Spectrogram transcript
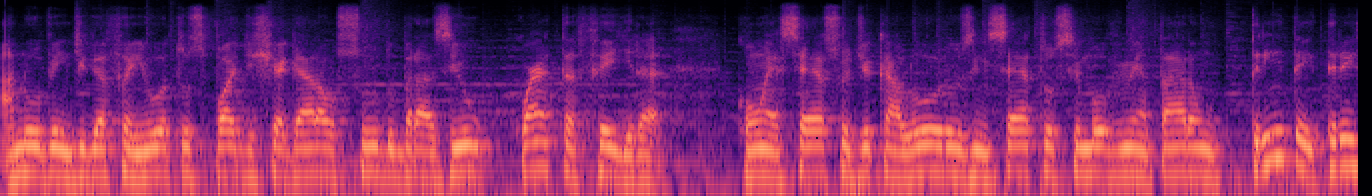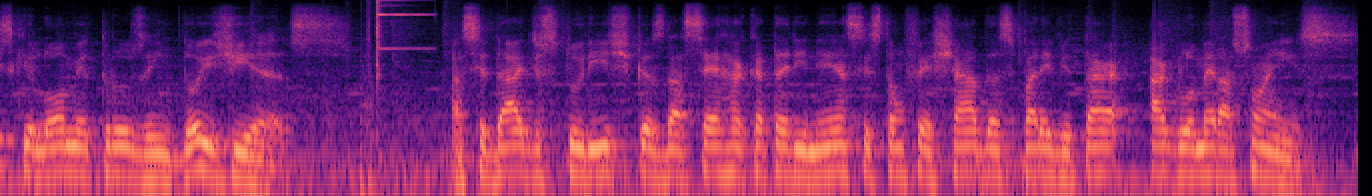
A nuvem de gafanhotos pode chegar ao sul do Brasil quarta-feira. Com excesso de calor, os insetos se movimentaram 33 quilômetros em dois dias. As cidades turísticas da Serra Catarinense estão fechadas para evitar aglomerações.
